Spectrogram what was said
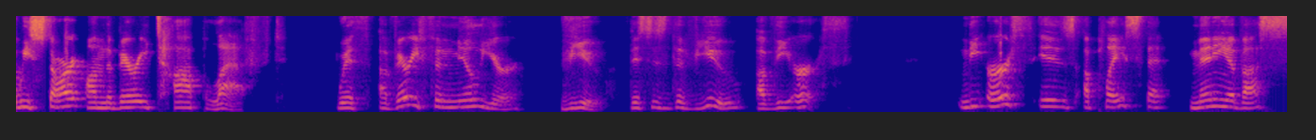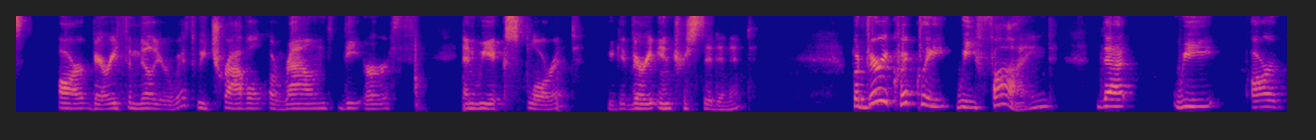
we start on the very top left with a very familiar view. This is the view of the Earth. The Earth is a place that many of us are very familiar with. We travel around the Earth and we explore it. We get very interested in it. But very quickly, we find that we are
